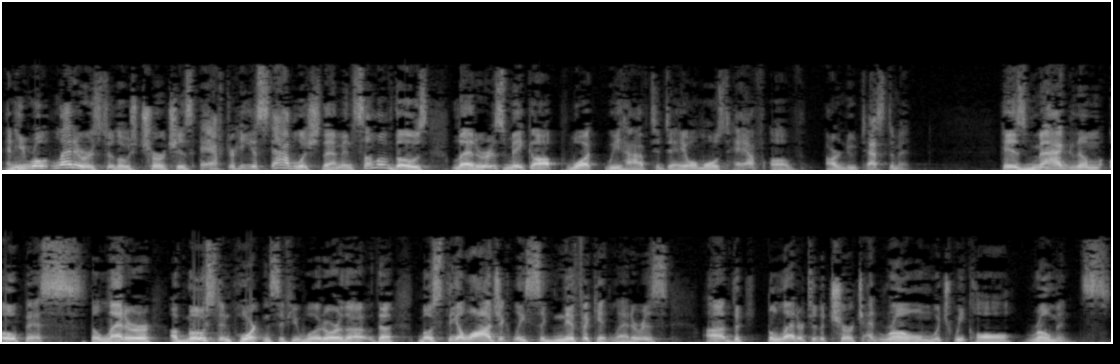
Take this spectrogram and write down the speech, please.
And he wrote letters to those churches after he established them. And some of those letters make up what we have today, almost half of our New Testament. His magnum opus, the letter of most importance, if you would, or the, the most theologically significant letter is uh, the, the letter to the church at Rome, which we call Romans.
